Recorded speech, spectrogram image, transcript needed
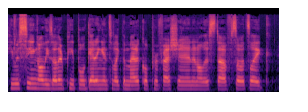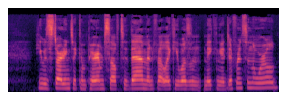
he was seeing all these other people getting into like the medical profession and all this stuff. So it's like he was starting to compare himself to them and felt like he wasn't making a difference in the world.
